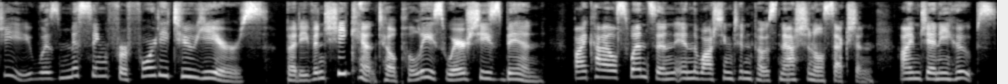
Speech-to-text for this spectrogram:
She was missing for 42 years, but even she can't tell police where she's been. By Kyle Swenson in the Washington Post National section. I'm Jenny Hoops.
